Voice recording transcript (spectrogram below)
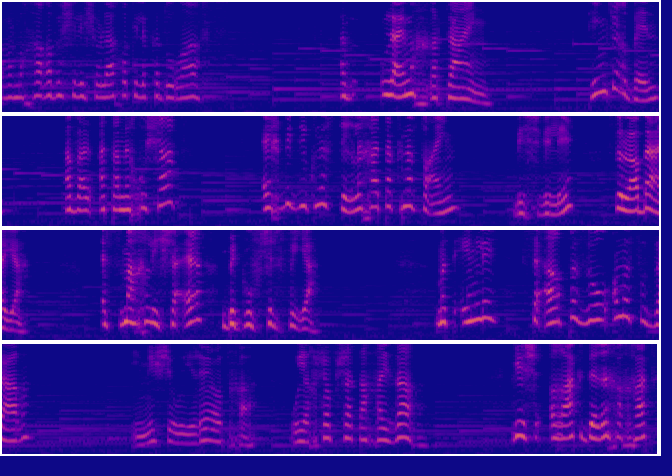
אבל מחר אבא שלי שולח אותי לכדורעף. אז אולי מחרתיים. טינקרבן, אבל אתה מחושף. איך בדיוק נסתיר לך את הכנפיים? בשבילי זו לא בעיה. אשמח להישאר בגוף של פייה. מתאים לי שיער פזור או מפוזר? אם מישהו יראה אותך, הוא יחשוב שאתה חייזר. יש רק דרך אחת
